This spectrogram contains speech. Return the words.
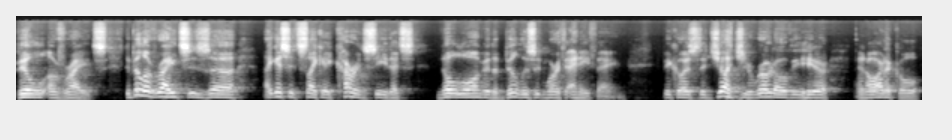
Bill of Rights. The Bill of Rights is, uh, I guess, it's like a currency that's no longer the bill isn't worth anything because the judge wrote over here an article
